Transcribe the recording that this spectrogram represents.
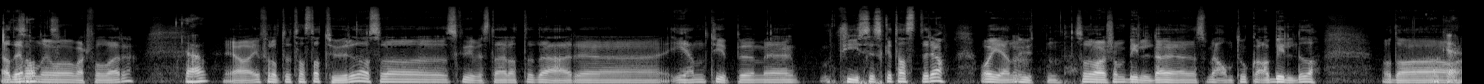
ja, det må den jo i hvert fall være. Ja. ja. I forhold til tastaturet da, så skrives det her at det er én type med fysiske taster, ja, og én mm. uten. Så det var som bildet, som jeg antok av bildet. da. Og da okay.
